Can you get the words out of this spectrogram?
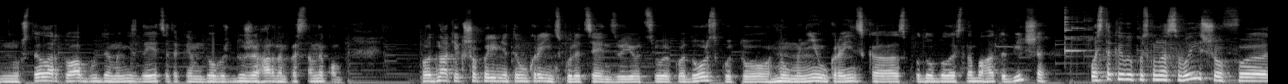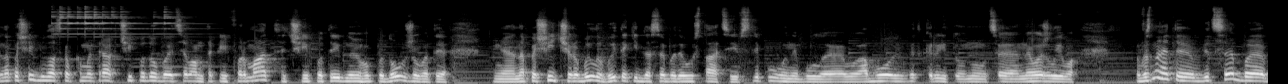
ну, Stella Artois буде, мені здається, таким дуже гарним представником. Однак, якщо порівняти українську ліцензію і оцю еквадорську, то ну мені українська сподобалась набагато більше. Ось такий випуск у нас вийшов. Е, Напишіть, будь ласка, в коментарях, чи подобається вам такий формат, чи потрібно його продовжувати. Е, Напишіть, чи робили ви такі для себе дегустації, всліпу вони були або відкрито. Ну це не важливо. Ви знаєте, від себе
